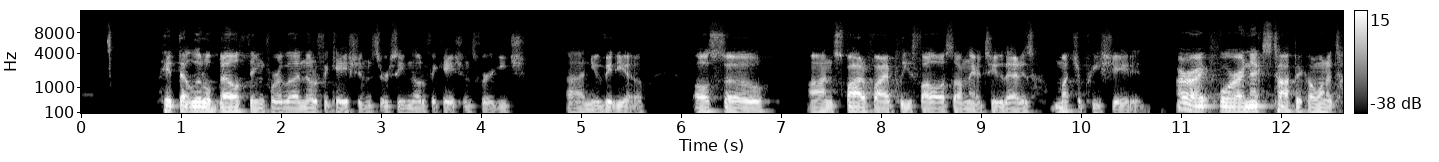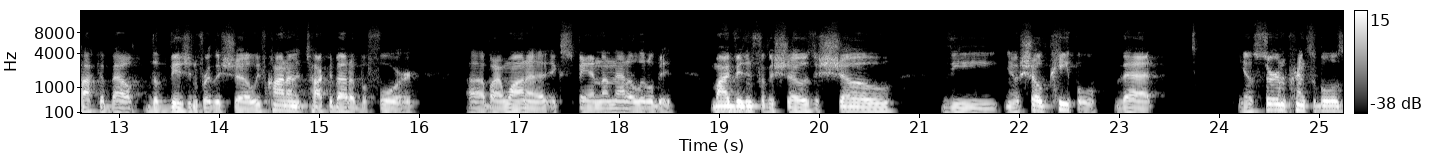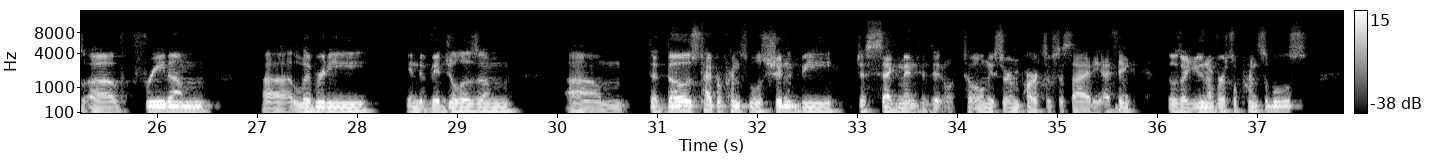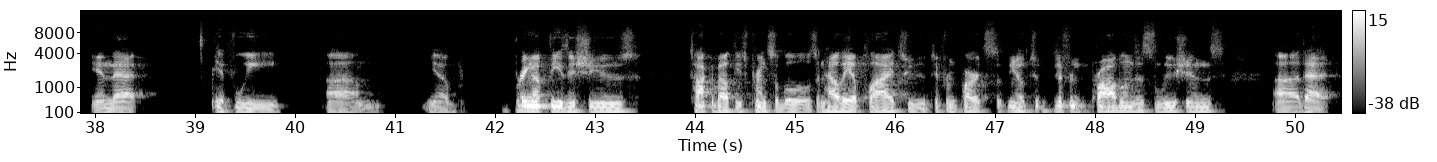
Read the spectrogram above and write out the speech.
hit that little bell thing for the notifications to receive notifications for each uh, new video. Also, on Spotify, please follow us on there too. That is much appreciated. All right, for our next topic, I want to talk about the vision for the show. We've kind of talked about it before, uh, but I want to expand on that a little bit. My vision for the show is to show the you know show people that you know certain principles of freedom uh, liberty individualism um, that those type of principles shouldn't be just segmented to only certain parts of society. I think those are universal principles and that if we um, you know bring up these issues talk about these principles and how they apply to different parts you know to different problems and solutions uh, that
